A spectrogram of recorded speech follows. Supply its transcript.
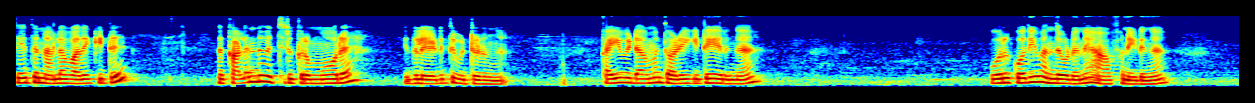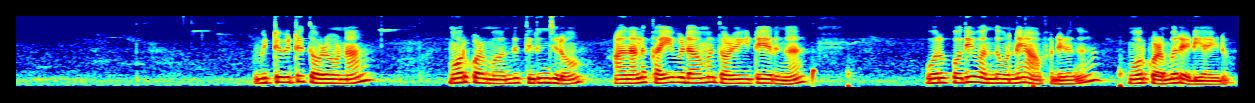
சேர்த்து நல்லா வதக்கிட்டு இந்த கலந்து வச்சுருக்கிற மோரை இதில் எடுத்து விட்டுடுங்க. கை விடாமல் தொடைக்கிட்டே இருங்க. ஒரு கொதி வந்த உடனே ஆஃப் பண்ணிவிடுங்க விட்டு விட்டு தொழவுனா மோர் குழம்பு வந்து திரிஞ்சிரும். அதனால் கை விடாமல் தொழகிட்டே இருங்க. ஒரு கொதி வந்த உடனே ஆஃப் பண்ணிவிடுங்க மோர் குழம்பு ரெடி ஆகிடும்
